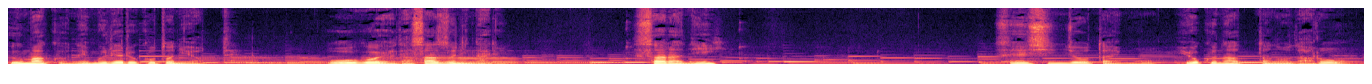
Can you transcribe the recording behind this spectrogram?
うまく眠れることによって大声を出さずになりさらに精神状態も良くなったのだろう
